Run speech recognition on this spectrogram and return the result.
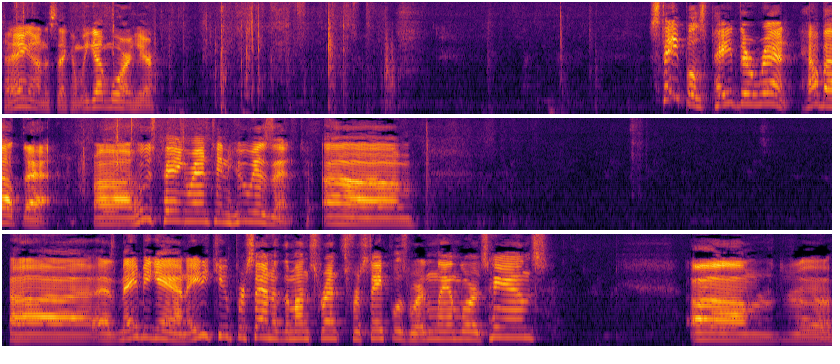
Hang on a second, we got more here. Staples paid their rent. How about that? Uh, who's paying rent and who isn't? Um, uh, as May began, 82% of the month's rents for Staples were in landlord's hands. Um, uh,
